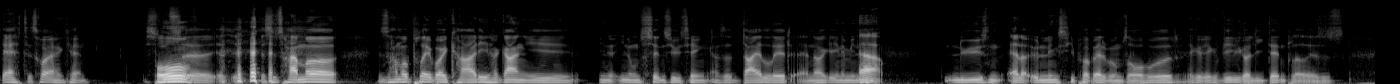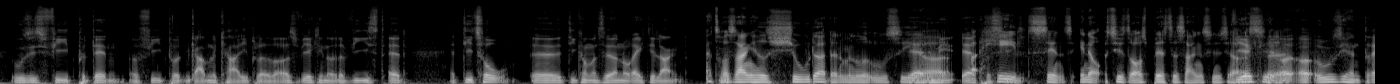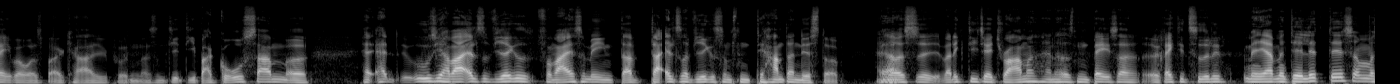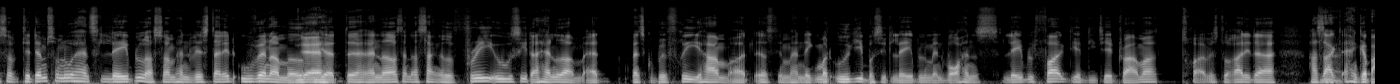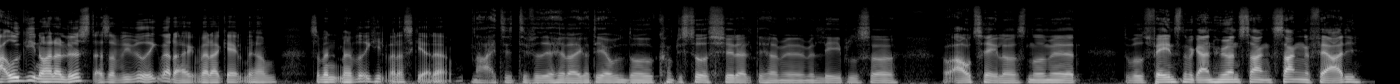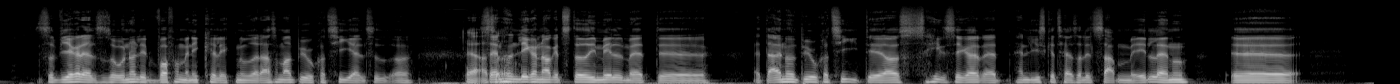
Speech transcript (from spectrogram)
Ja, det tror jeg, han kan. Jeg synes, øh, jeg, jeg, jeg, synes ham og, jeg synes, ham og Playboy Cardi har gang i, i, i nogle sindssyge ting. Altså, Die Lit er nok en af mine Ja. nye sådan, aller yndlings hiphop albums overhovedet. Jeg kan, jeg kan virkelig godt lide den plade. Jeg synes, Uzis feed på den og feed på den gamle Cardi-plade var også virkelig noget, der viste, at, at de to, øh, de kommer til at nå rigtig langt. Jeg tror, sangen hed Shooter, den med noget Uzi, Ja, og men- ja, var præcis. helt sinds. En af sidste års bedste sang, synes jeg Virkelig, også. og, og, og Uzi han dræber også bare Cardi på den. Og sådan, de, de er bare gode sammen, og han, han, Uzi har bare altid virket for mig som en, der, der altid har virket som sådan, det er ham, der er næste op. Han Ja. havde også, øh, var det ikke DJ Drama, han havde sådan bag sig øh, rigtig tidligt. Men ja, men det er lidt det, som, altså, det er dem, som nu er hans label, og som han vidste er lidt uvenner med. Ja. Fordi at, uh, han lavede også den her sang, der hed Free Uzi, der handlede om, at man skulle befri ham, og at altså, han ikke måtte udgive på sit label, men hvor hans labelfolk, de her DJ Drama, tror jeg, hvis du er ret i der, har sagt, Ja. at han kan bare udgive, når han har lyst. Altså, vi ved ikke, hvad der er, hvad der er galt med ham. Så man, man ved ikke helt, hvad der sker der. Nej, det, det ved jeg heller ikke, og det er jo noget kompliceret shit, alt det her med, med labels og, og aftaler og sådan noget med, at du ved, fansene vil gerne høre en sang, sangen er færdig, så virker det altid så underligt, hvorfor man ikke kan lægge den ud, og der er så meget byråkrati altid, og Ja, altså, sandheden ligger nok et sted imellem, at, øh, at der er noget byråkrati. Det er også helt sikkert, at han lige skal tage sig lidt sammen med et eller andet. Øh,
